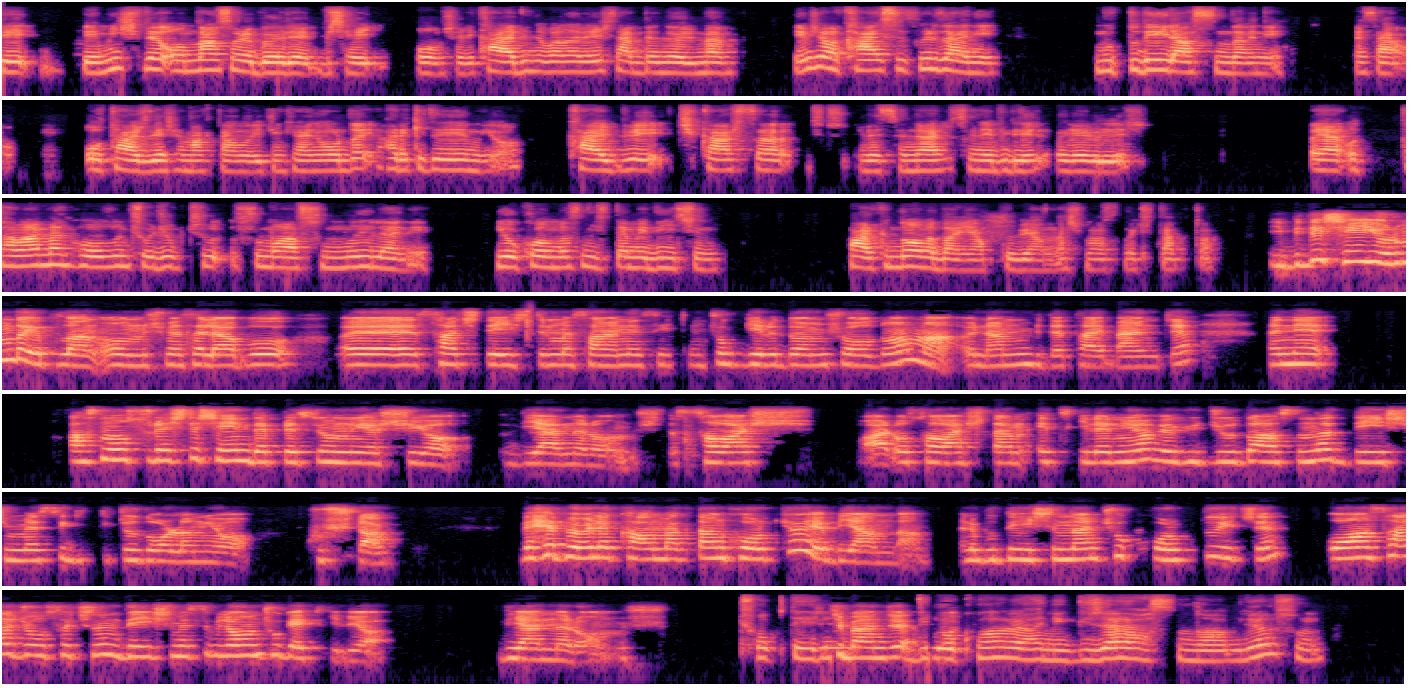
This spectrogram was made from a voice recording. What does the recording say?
de, demiş ve ondan sonra böyle bir şey olmuş. Hani kalbini bana verirsen ben ölmem demiş ama Calcifer de hani mutlu değil aslında hani mesela o tarz yaşamaktan dolayı çünkü hani orada hareket edemiyor. Kalbi çıkarsa ve söner, sönebilir, ölebilir. Yani o tamamen Hall'un çocuksu masumluğuyla hani yok olmasını istemediği için farkında olmadan yaptığı bir anlaşma aslında kitapta. Bir de şey yorum da yapılan olmuş mesela bu e, saç değiştirme sahnesi için çok geri dönmüş oldum ama önemli bir detay bence. Hani aslında o süreçte şeyin depresyonunu yaşıyor diyenler olmuş. İşte savaş var. O savaştan etkileniyor ve vücudu aslında değişmesi gittikçe zorlanıyor kuştan. Ve hep öyle kalmaktan korkuyor ya bir yandan. Hani bu değişimden çok korktuğu için o an sadece o saçının değişmesi bile onu çok etkiliyor diyenler olmuş. Çok derin Ki bence bir okuma ve hani güzel aslında biliyor musun?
